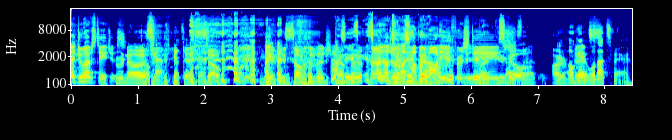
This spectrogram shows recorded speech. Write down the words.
I back- do have stages. Who knows? Okay, if it that's gets soap. Maybe some of the shampoo. Honestly, it's, it's Sometimes I'll do like good upper body the first But stage. you go that- Yeah, Okay, well that's fair.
